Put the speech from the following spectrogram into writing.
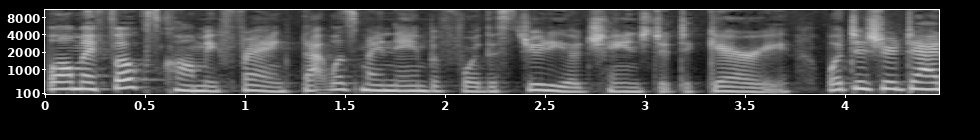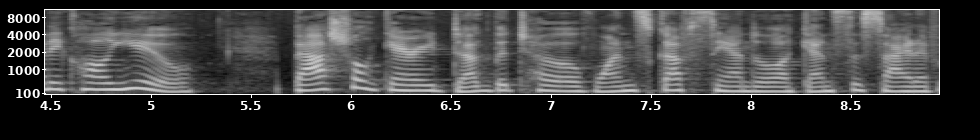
Well, my folks call me Frank. That was my name before the studio changed it to Gary. What does your daddy call you? Bashful Gary dug the toe of one scuffed sandal against the side of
